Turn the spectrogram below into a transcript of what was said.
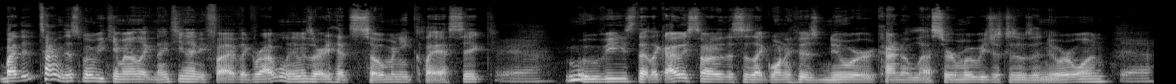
by the time this movie came out, like 1995, like, Robin Williams already had so many classic Yeah. movies that, like, I always thought of this as, like, one of his newer, kind of lesser movies just because it was a newer one. Yeah.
